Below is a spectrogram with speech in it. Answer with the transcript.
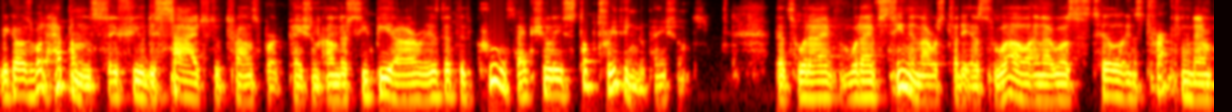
because what happens if you decide to transport patient under CPR is that the crews actually stop treating the patients that's what I've what I've seen in our study as well. And I was still instructing them,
